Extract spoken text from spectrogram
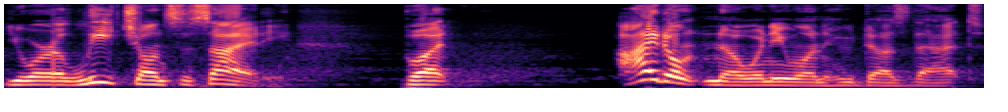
you are a leech on society. But I don't know anyone who does that.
